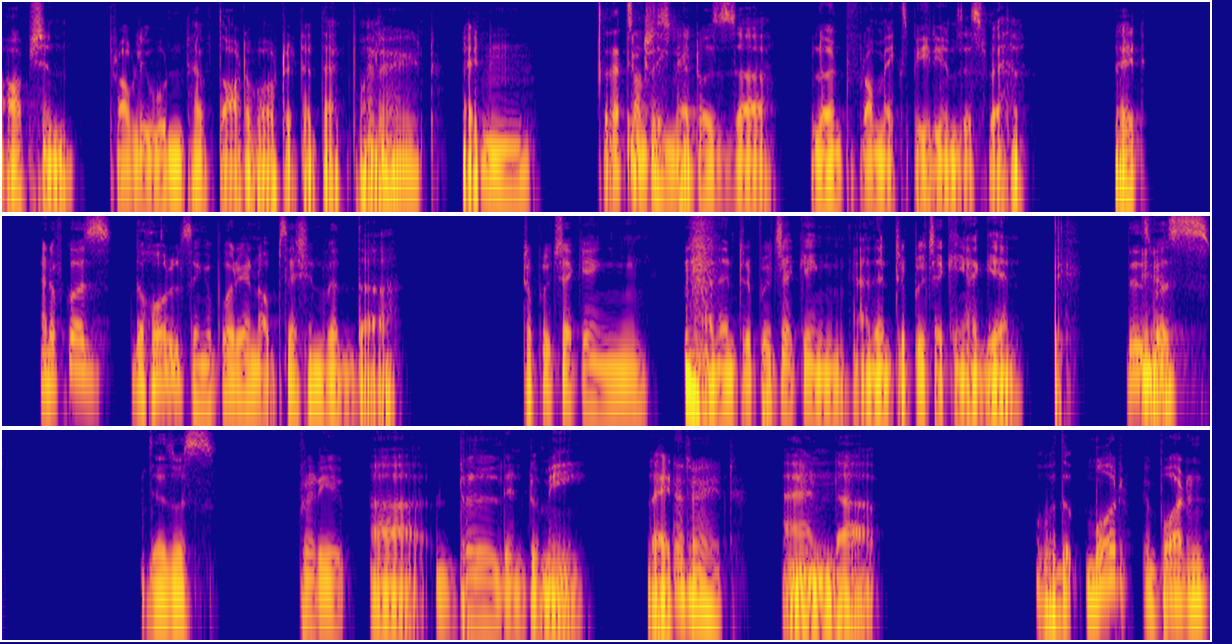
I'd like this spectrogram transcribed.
option, probably wouldn't have thought about it at that point. Right. Right. Mm. So that's something that was uh, learned from experience as well, right? And of course, the whole Singaporean obsession with uh, triple checking and then triple checking and then triple checking again. This Yeah. was this was pretty uh, drilled into me, right? Right. And Mm. uh, the more important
